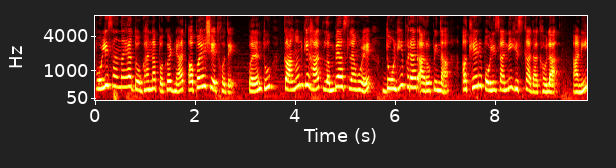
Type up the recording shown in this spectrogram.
पोलिसांना या दोघांना पकडण्यात अपयश येत होते. परंतु कानून के हात लंबे असल्यामुळे दोन्ही फरार आरोपींना अखेर पोलिसांनी हिसका दाखवला. आणि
